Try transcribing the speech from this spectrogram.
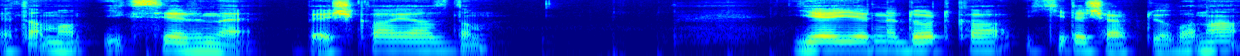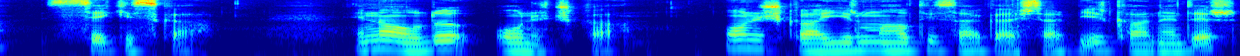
E tamam x yerine 5k yazdım. Y yerine 4k 2 ile çarp diyor bana 8k. E ne oldu? 13k. 13k 26 ise arkadaşlar 1k nedir?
